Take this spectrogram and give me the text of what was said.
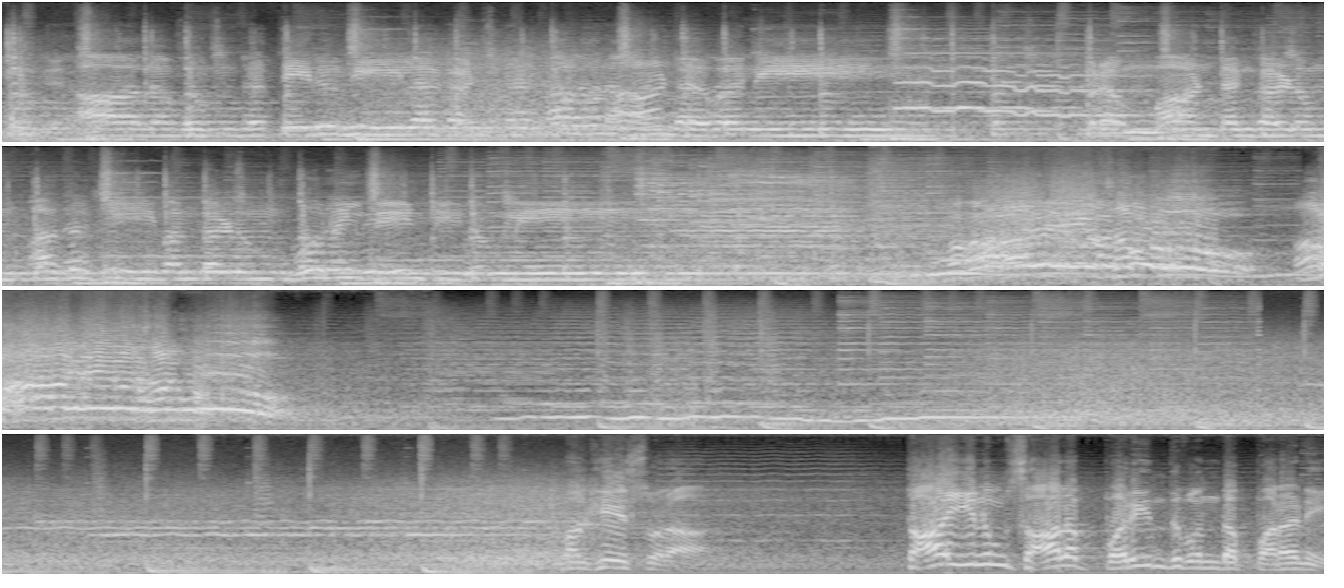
இங்கு ஆலமுண்ட திருநீலகண்டன் அவன் ஆண்டவனே. பிரம்மாண்டங்களும் அதன் ஜீவங்களும் உனை வேண்டிடுமே. மகேஸ்வரா தாயினும் சால பறிந்து வந்த பரனே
